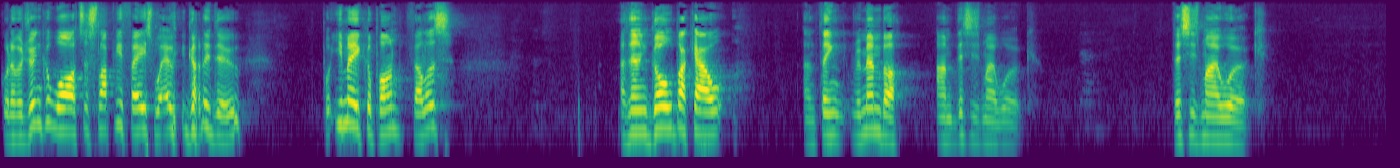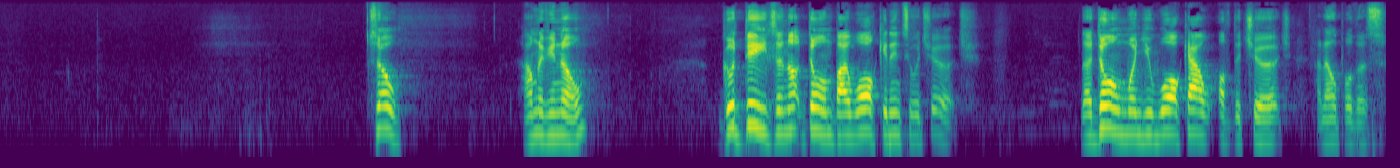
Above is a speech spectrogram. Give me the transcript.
Go and have a drink of water, slap your face, whatever you got to do. Put your makeup on, fellas. And then go back out and think, remember, um, this is my work. This is my work. So, how many of you know good deeds are not done by walking into a church? They're done when you walk out of the church and help others.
